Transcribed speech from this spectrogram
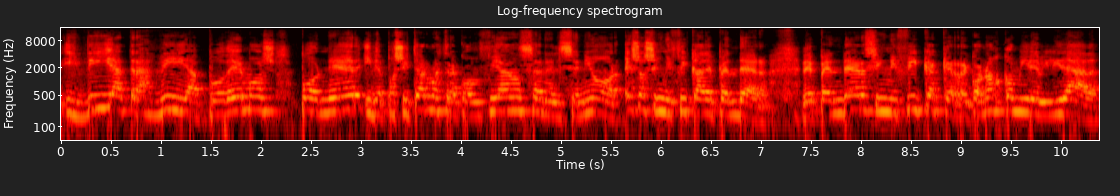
y día tras día podemos poner y depositar nuestra confianza en el Señor. Eso significa depender. Depender significa que reconozco mi debilidad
